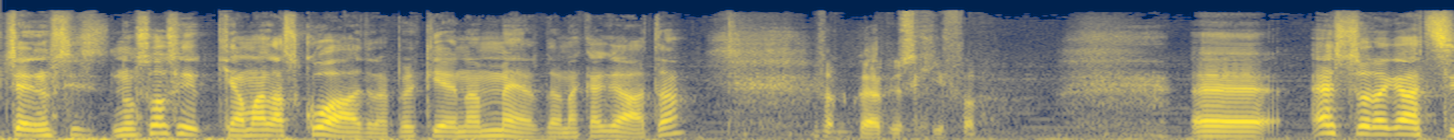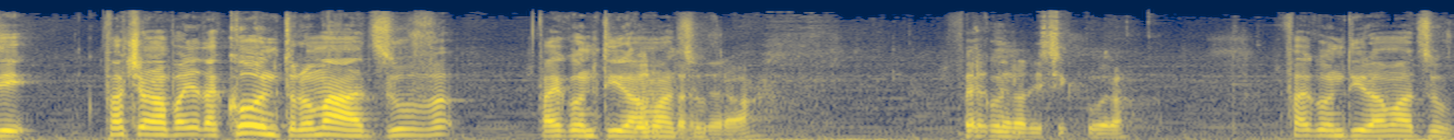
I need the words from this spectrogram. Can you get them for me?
Cioè, non, si- non so se chiama la squadra perché è una merda, una cagata. Fa ancora più schifo. Eh, Adesso ragazzi, facciamo una partita contro Mazuv Fai continua Sicuro Mazuv perderò Perderò di sicuro Fai continua Mazuv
